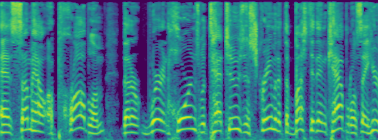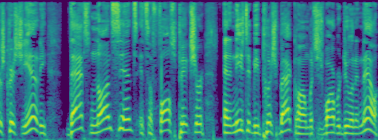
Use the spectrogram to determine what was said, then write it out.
as somehow a problem that are wearing horns with tattoos and screaming at the busted in Capitol and say, here's Christianity, that's nonsense. It's a false picture and it needs to be pushed back on, which is why we're doing it now.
